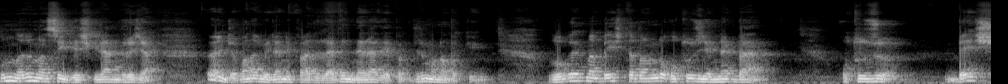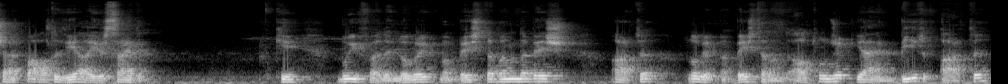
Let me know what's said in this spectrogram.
Bunları nasıl ilişkilendireceğim? Önce bana verilen ifadelerde neler yapabilirim ona bakayım. Logaritma 5 tabanında 30 yerine ben 30'u 5 çarpı 6 diye ayırsaydım. Ki bu ifade logaritma 5 tabanında 5 artı logaritma 5 tabanında 6 olacak. Yani 1 artı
